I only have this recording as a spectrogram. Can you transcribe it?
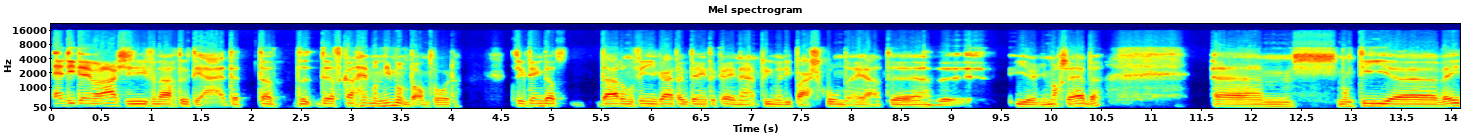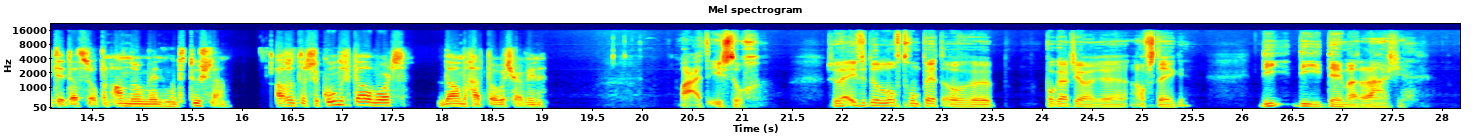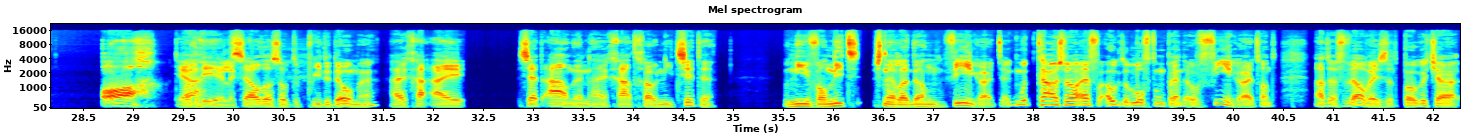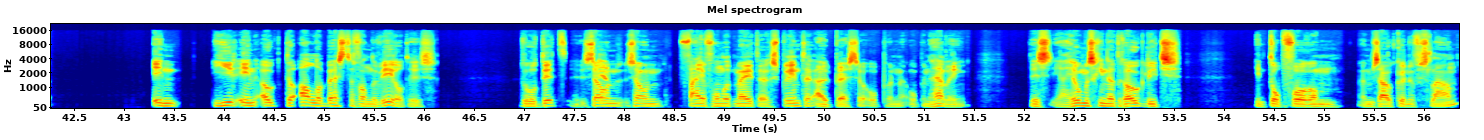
En die demarage die hij vandaag doet, ja, dat, dat, dat, dat kan helemaal niemand beantwoorden. Dus ik denk dat daarom Vingegaard ook denkt, oké, nou prima, die paar seconden, ja, de, de, hier, je mag ze hebben. Ehm, want die eh, weten dat ze op een ander moment moeten toeslaan. Als het een secondenspel wordt, dan gaat Pogacar winnen. Maar het is toch... Zullen we even de loftrompet over eh, Pogacar eh, afsteken? Die, die demarrage. Oh, wat heerlijk. Hetzelfde als op de Puy de Dome. hè. Hij, ga, hij zet aan en hij gaat gewoon niet zitten. In ieder geval niet sneller dan Vingegaard. Ik moet trouwens wel even ook de loftrompet over Vingegaard. Want laten we even wel wezen dat Pogacar in, hierin ook de allerbeste van de wereld is. Bedoel, dit, zo'n zo'n 500 meter sprinter uitpersen op een, op een helling. Dus ja, heel misschien dat Roglic in topvorm hem zou kunnen verslaan.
